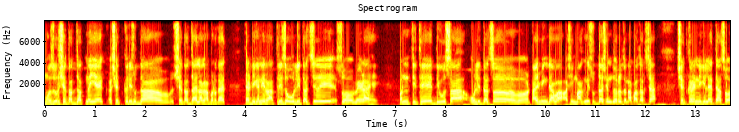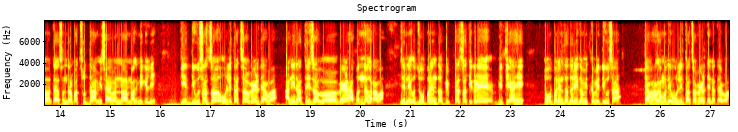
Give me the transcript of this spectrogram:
मजूर शेतात जात नाही आहे. शेतकरीसुद्धा शेतात जायला घाबरत आहेत त्या ठिकाणी रात्रीचं ओलिताची सो- वेळ आहे. पण तिथे दिवसा ओलिताचं टायमिंग द्यावा अशी मागणी सुद्धा शेंदुरजना बाजारच्या शेतकऱ्यांनी केली त्या स- त्या संदर्भात सुद्धा आम्ही साहेबांना मागणी केली की दिवसाचं ओलिताचं वेळ द्यावा आणि रात्रीचा वेळ हा बंद करावा. जेणे जोपर्यंत बिबट्याचा तिकडे भीती आहे तोपर्यंत तरी कमीत कमी दिवसा त्या भागामध्ये ओलिताचा वेळ देण्यात यावा.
